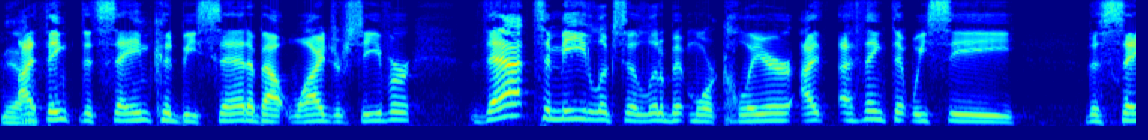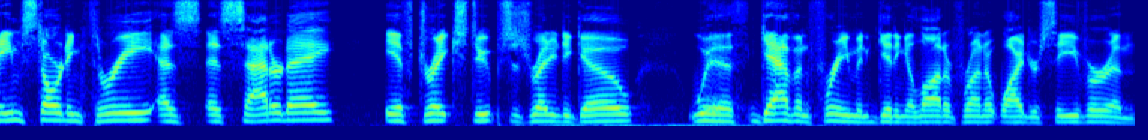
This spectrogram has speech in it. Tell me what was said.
Yeah. I think the same could be said about wide receiver. That to me looks a little bit more clear. I, I think that we see the same starting three as as Saturday if Drake Stoops is ready to go, with Gavin Freeman getting a lot of run at wide receiver, and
